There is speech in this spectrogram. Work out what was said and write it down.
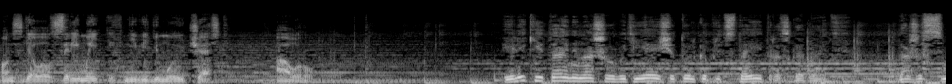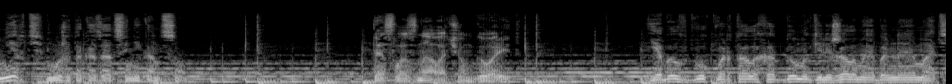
он сделал зримой их невидимую часть – ауру. Великие тайны нашего бытия еще только предстоит разгадать. Даже смерть может оказаться не концом. Тесла знал, о чем говорит. Я был в двух кварталах от дома, где лежала моя больная мать.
